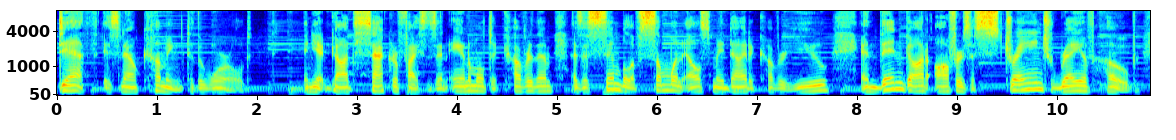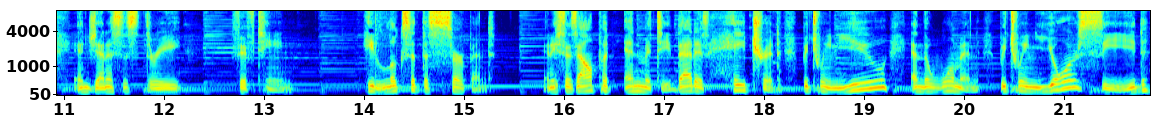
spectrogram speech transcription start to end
death is now coming to the world. And yet, God sacrifices an animal to cover them as a symbol of someone else may die to cover you. And then God offers a strange ray of hope in Genesis 3 15. He looks at the serpent and he says, I'll put enmity, that is hatred, between you and the woman, between your seed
